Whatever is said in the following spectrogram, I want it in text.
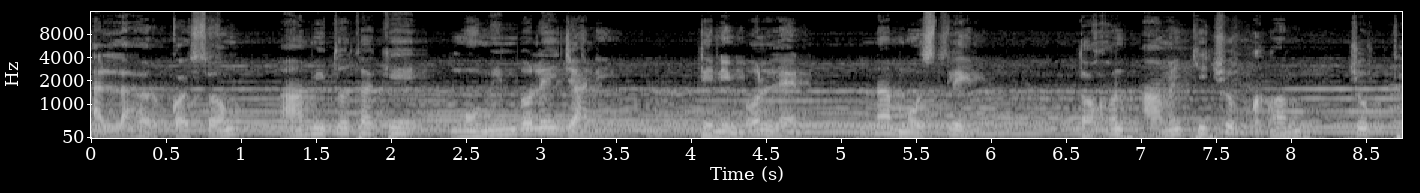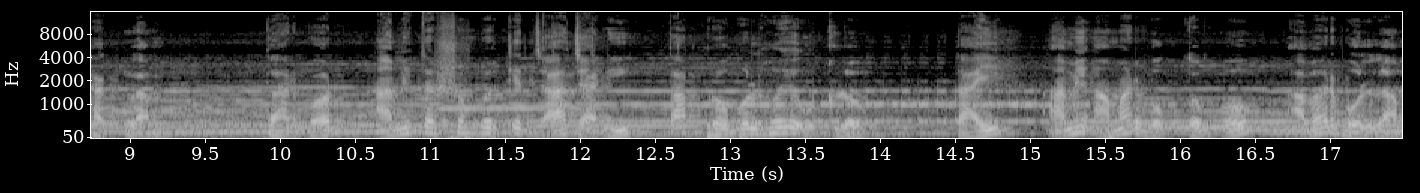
আল্লাহর কসম, আমি তো তাকে মুমিন বলেই জানি। তিনি বললেন, না, মুসলিম। তখন আমি কিছুক্ষণ চুপ থাকলাম। তারপর আমি তার সম্পর্কে যা জানি তা প্রবল হয়ে উঠল। তাই আমি আমার বক্তব্য আবার বললাম।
